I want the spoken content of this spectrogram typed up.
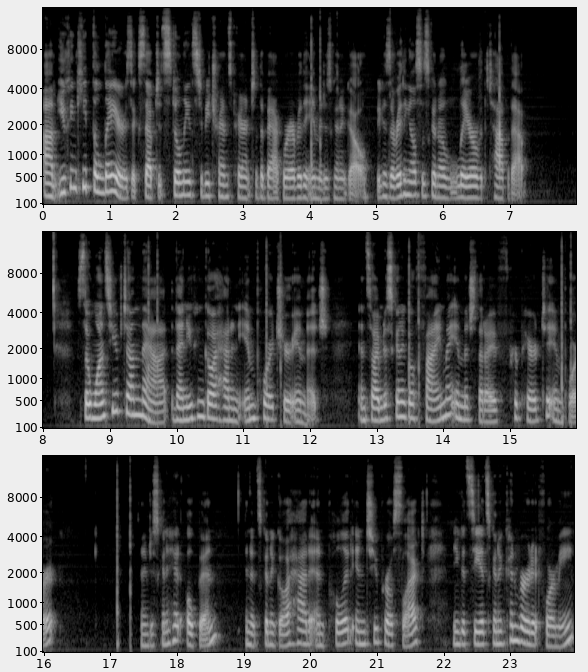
Um, you can keep the layers except it still needs to be transparent to the back wherever the image is going to go because everything else is going to layer over the top of that. So once you've done that, then you can go ahead and import your image. And so I'm just going to go find my image that I've prepared to import. I'm just going to hit open and it's going to go ahead and pull it into ProSelect. You can see it's going to convert it for me.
